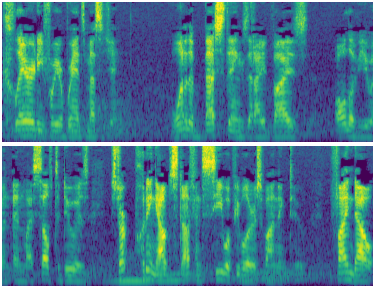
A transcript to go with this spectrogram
clarity for your brand's messaging, one of the best things that I advise all of you and, and myself to do is start putting out stuff and see what people are responding to. Find out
